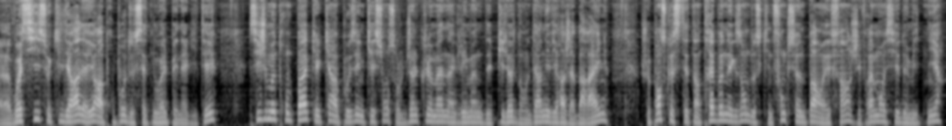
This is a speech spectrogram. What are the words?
Euh, voici ce qu'il dira d'ailleurs à propos de cette nouvelle pénalité. Si je ne me trompe pas, quelqu'un a posé une question sur le Gentleman Agreement des pilotes dans le dernier virage à Bahreïn. Je pense que c'était un très bon exemple de ce qui ne fonctionne pas en F1. J'ai vraiment essayé de m'y tenir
